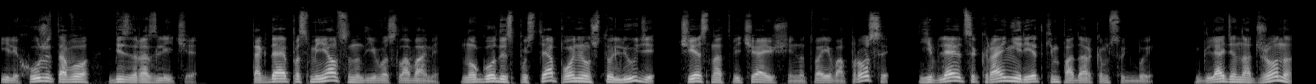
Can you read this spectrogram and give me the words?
или, хуже того, безразличия. Тогда я посмеялся над его словами, но годы спустя понял, что люди, честно отвечающие на твои вопросы, являются крайне редким подарком судьбы. Глядя на Джона,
